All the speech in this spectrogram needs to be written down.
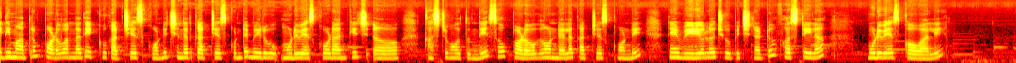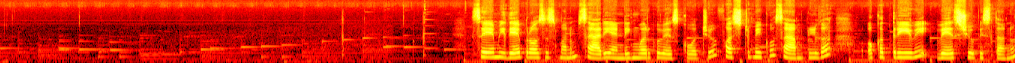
ఇది మాత్రం పొడవు అన్నది ఎక్కువ కట్ చేసుకోండి. చిన్నది కట్ చేసుకుంటే మీరు ముడి వేసుకోవడానికి కష్టమవుతుంది. సో పొడవుగా ఉండేలా కట్ చేసుకోండి. నేను వీడియోలో చూపించినట్టు ఫస్ట్ ఇలా ముడి వేసుకోవాలి. సేమ్ ఇదే ప్రాసెస్ మనం శారీ ఎండింగ్ వరకు వేసుకోవచ్చు. ఫస్ట్ మీకు శాంపుల్గా ఒక త్రీవి వేసి చూపిస్తాను.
